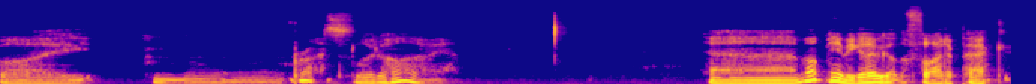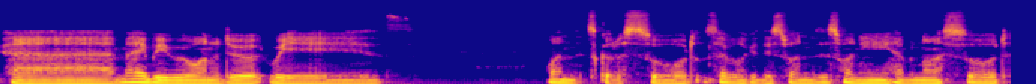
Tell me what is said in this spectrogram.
by mm, price, low to high? Um, oh, here we go. We've got the fighter pack. Uh, maybe we want to do it with one that's got a sword. Let's have a look at this one. Does this one here have a nice sword?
